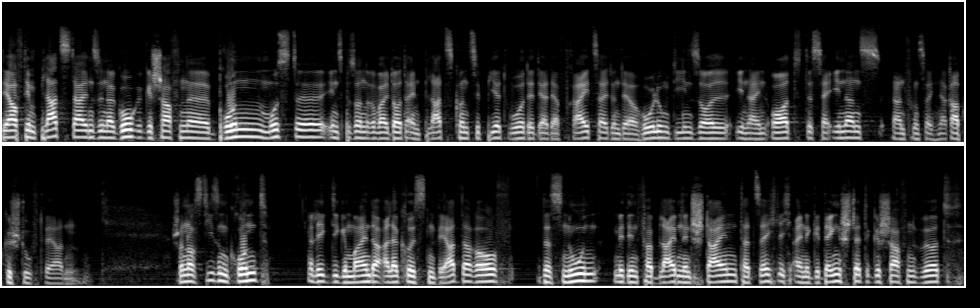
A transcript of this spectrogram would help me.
Der auf dem Platz der alten Synagoge geschaffene Brunnen musste, insbesondere weil dort ein Platz konzipiert wurde, der der Freizeit und der Erholung dienen soll, in einen Ort des Erinnerns, in Anführungszeichen, herabgestuft werden. Schon aus diesem Grund legt die Gemeinde allergrößten Wert darauf, dass nun mit den verbleibenden Steinen tatsächlich eine Gedenkstätte geschaffen wird,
